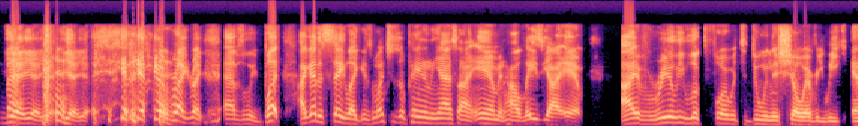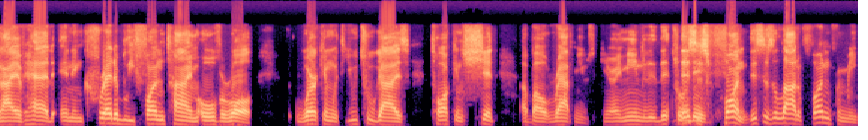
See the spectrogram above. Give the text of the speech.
yeah, yeah, yeah, yeah, yeah. yeah. right, right. Absolutely. But I gotta say, like, as much as a pain in the ass I am and how lazy I am, I've really looked forward to doing this show every week, and I have had an incredibly fun time overall working with you two guys talking shit about rap music. You know what I mean? Th- th- This is fun. This is a lot of fun for me.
